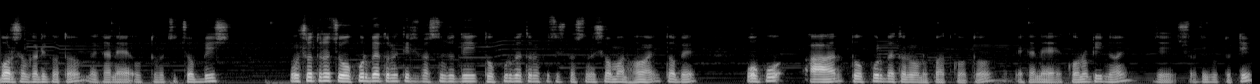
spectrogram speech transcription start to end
বড় সংখ্যাটি কত? এখানে উত্তর হচ্ছে চব্বিশ। উনসত্তর হচ্ছে অপুর বেতনে তিরিশ পার্সেন্ট যদি তপুর বেতনে পঁচিশ পার্সেন্টের সমান হয়, তবে অপু আর তপুর বেতনের অনুপাত কত? এখানে কোনোটি নয়, যে সঠিক উত্তরটি।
